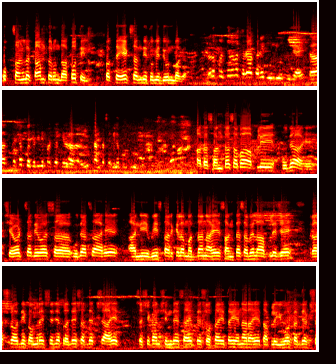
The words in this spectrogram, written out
खूप चांगलं काम करून दाखवतील. फक्त एक संधी तुम्ही देऊन बघा. दादा प्रचाराला खऱ्या अर्थाने दोन दिवस उरले आहेत. तर कशा पद्धतीने प्रचार केला जाणार आहे? सांगता सभेला पोहोचून आता सांगता सभा आपली उद्या आहे. शेवटचा दिवस अ, उद्याचा आहे आणि वीस तारखेला मतदान आहे. सांगता सभेला आपले जे राष्ट्रवादी काँग्रेसचे जे प्रदेश अध्यक्ष आहेत शशिकांत शिंदे साहेब ते स्वतः इथं येणार आहेत. आपले युवक अध्यक्ष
